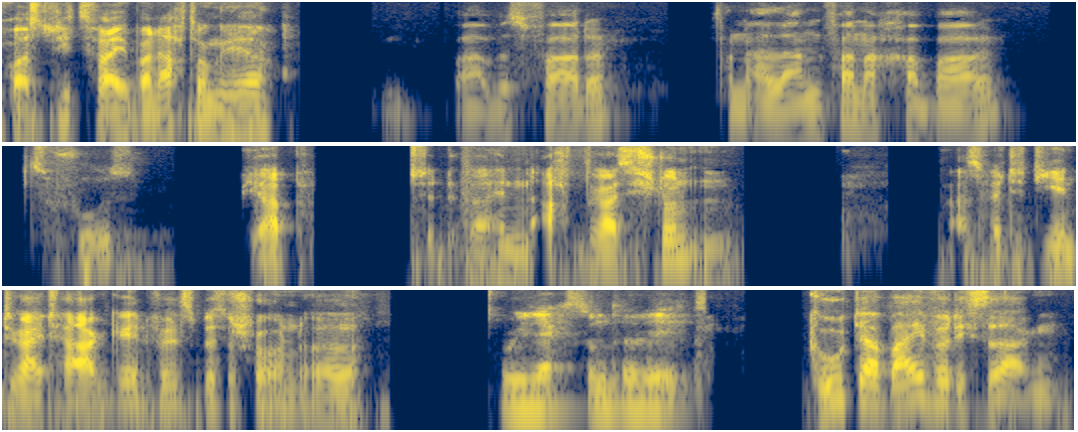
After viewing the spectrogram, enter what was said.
Wo hast du die zwei Übernachtungen her? Avispfade. Von Al-Anfa nach Chabal. Zu Fuß. Ja. Das sind immerhin 38 Stunden. Also wenn du die in drei Tagen gehen willst, bist du schon äh, Relaxed unterwegs gut dabei, würde ich sagen.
